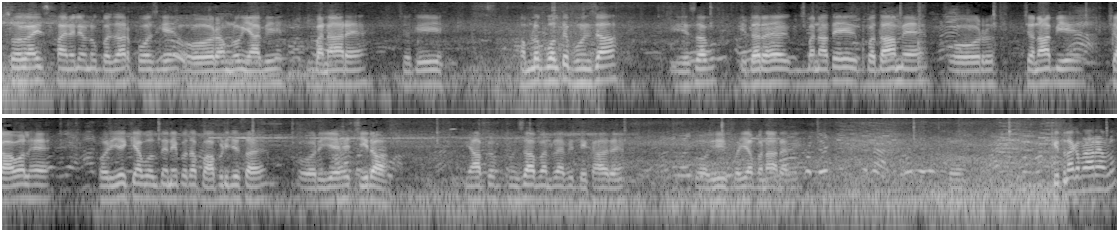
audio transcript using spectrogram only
सो गाइस फाइनली हम लोग बाज़ार पहुँच गए और हम लोग यहाँ भी बना रहे हैं क्योंकि हम लोग बोलते भुंजा। ये सब इधर है, बनाते बादाम है और चना भी है, चावल है और ये क्या बोलते हैं, नहीं पता, पापड़ी जैसा है और ये है चीरा। यहाँ पे भुजा बन रहा है, अभी दिखा रहे हैं। तो अभी भैया बना रहे हैं। तो कितना का बना रहे हैं हम लोग?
